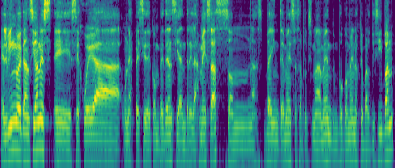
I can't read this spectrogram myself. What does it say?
El bingo de canciones eh, se juega una especie de competencia entre las mesas, son unas 20 mesas aproximadamente, un poco menos que participan.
